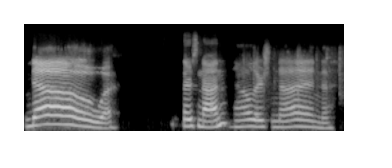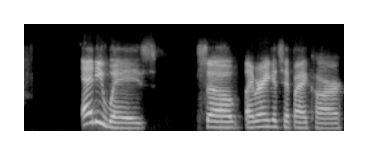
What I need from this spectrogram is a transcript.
No, There's none. no, there's none. Anyways, so librarian gets hit by a car.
